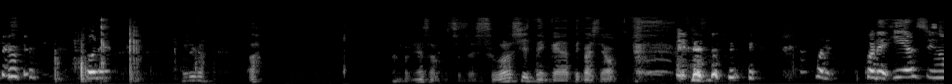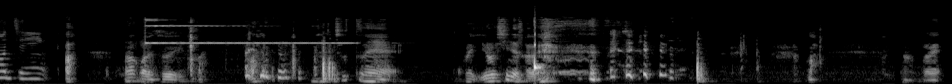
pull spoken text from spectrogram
これ、それが、あ、なんか皆さん、ちょっと素晴らしい展開になってきましたよ。これ、これ、癒しのチン。なんかね、そういう、あ、あ、ちょっとね、これよろしいんですかね？あ、なんかね、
